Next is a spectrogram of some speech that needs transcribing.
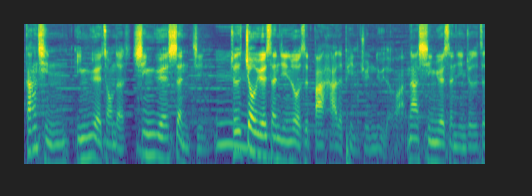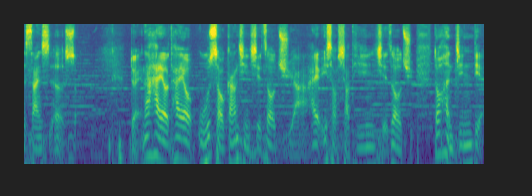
钢琴音乐中的新约圣经，就是旧约圣经。如果是巴哈的平均率的话，那新约圣经就是这三十二首。对，那还有他有五首钢琴协奏曲啊，还有一首小提琴协奏曲，都很经典。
